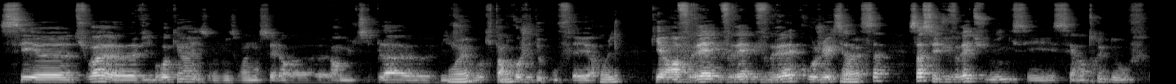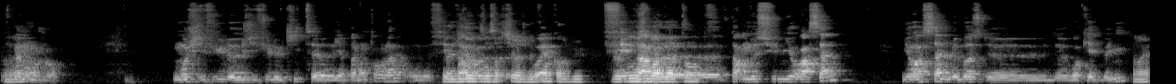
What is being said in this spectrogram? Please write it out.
C'est, tu vois, Villebrequin, ils ont, ils ont annoncé leur, leur multiplat 1000 Ouais, qui est un ouais. projet de ouf d'ailleurs, Oui. qui est un vrai, vrai, vrai projet. Ça, ça, ça, c'est du vrai tuning, c'est c'est un truc de ouf, vraiment, genre. Moi, j'ai vu le, j'ai vu le kit euh, il y a pas longtemps, là, euh, fait La par, vidéo euh, sortie, là, je l'ai ouais, pas encore. Le fait 11 par, euh, par monsieur Miorasan. Miorasan, le boss de, de Rocket Bunny. Ouais.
